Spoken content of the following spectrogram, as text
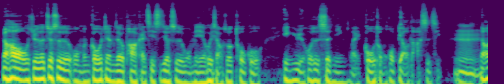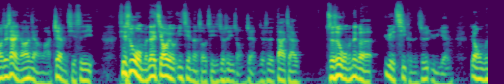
然后我觉得就是我们 Go Jam 这个 podcast，其实就是我们也会想说透过。音乐或是声音来沟通或表达事情，嗯，然后就像你刚刚讲的嘛，Jam 其实其实我们在交流意见的时候，其实就是一种 Jam，就是大家只是我们那个乐器可能就是语言，让我们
